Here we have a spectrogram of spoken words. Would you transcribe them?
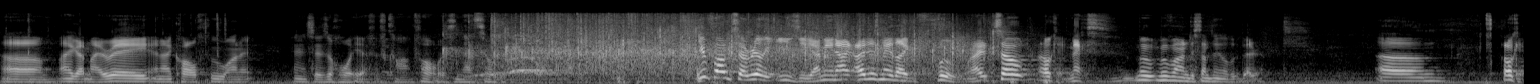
um, I got my array, and I call foo on it, and it says ahoy ffconf. Oh, isn't that so good? you folks are really easy. I mean, I, I, just made like foo, right? So, okay, next. Move, move on to something a little bit better. Um, okay,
